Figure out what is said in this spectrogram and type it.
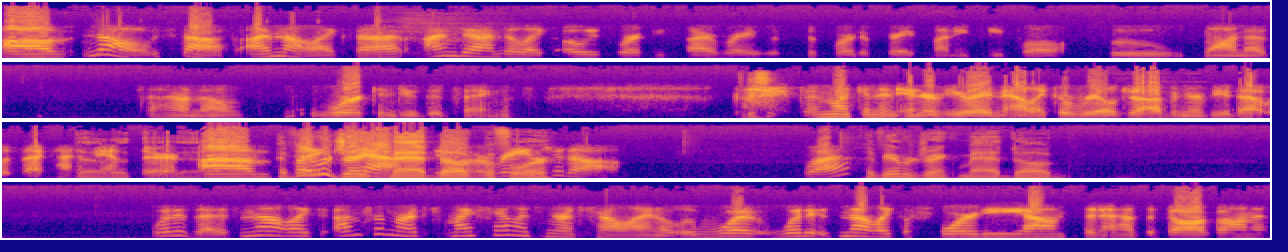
Um, no, stop. I'm not like that. I'm down to like always work and collaborate with supportive, great, funny people who want to, I don't know, work and do good things. Gosh, I'm like in an interview right now, like a real job interview. That was that kind of No, let's answer. Um, Have you ever drank yeah, Mad Dog before? It all. What? Have you ever drank Mad Dog? What is that? Isn't that like I'm from North? My family's from North Carolina. What? What? Isn't that like a 40 ounce and it has a dog on it?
